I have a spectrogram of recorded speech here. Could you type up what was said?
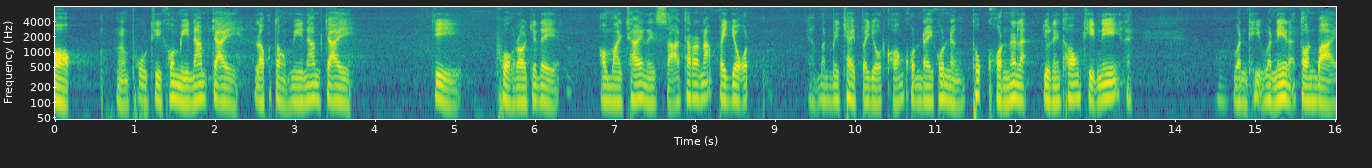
ออก ผู้ที่เขามีน้ำใจ เราก็ต้องมีน้ำใจ ที่พวกเราจะได้เอามาใช้ในสาธารณประโยชน์ มันไม่ใช่ประโยชน์ของคนใดคนหนึ่ง ทุกคนนั่นแหละอยู่ในท้องถิ่นนี้นะวันที่วันนี้แหละตอนบ่าย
